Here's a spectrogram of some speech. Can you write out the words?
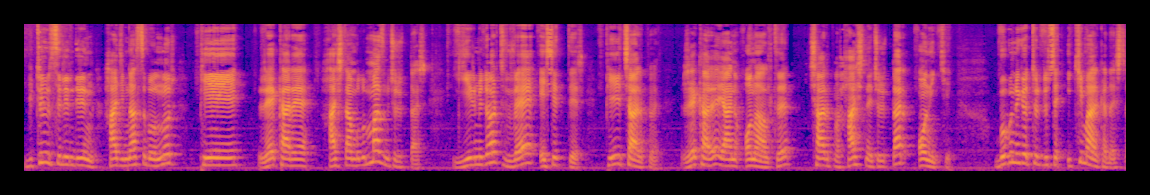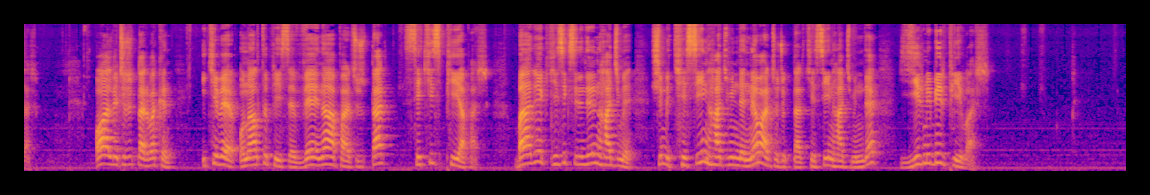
bütün silindirin hacmi nasıl bulunur? Pi, r kare, h'tan bulunmaz mı çocuklar? 24 v eşittir. Pi çarpı r kare yani 16 çarpı h ne çocuklar? 12. Bu bunu götürdüyse 2 mi arkadaşlar? O halde çocuklar bakın 2v 16 pi ise v ne yapar çocuklar? 8 pi yapar. Bana diyor ki kesik silindirin hacmi. Şimdi kesiğin hacminde ne var çocuklar? Kesiğin hacminde 21 pi var.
